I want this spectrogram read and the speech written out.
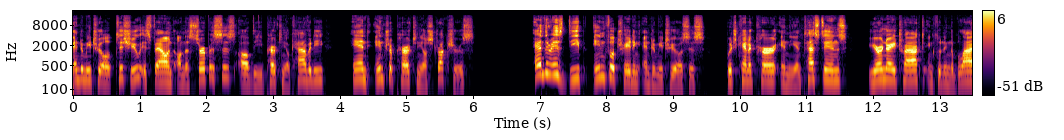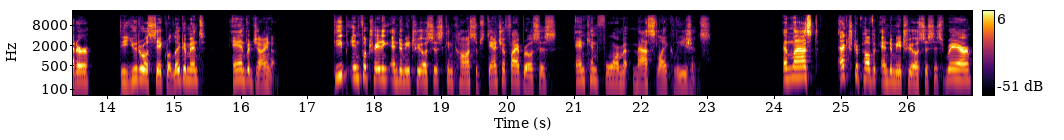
endometrial tissue is found on the surfaces of the peritoneal cavity and intraperitoneal structures. And there is deep infiltrating endometriosis, which can occur in the intestines, urinary tract, including the bladder, the uterosacral ligament, and vagina. Deep infiltrating endometriosis can cause substantial fibrosis and can form mass like lesions. And last, extrapelvic endometriosis is rare,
